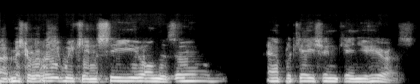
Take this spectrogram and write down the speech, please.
right, Mr. Levitt, we can see you on the Zoom application. Can you hear us?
